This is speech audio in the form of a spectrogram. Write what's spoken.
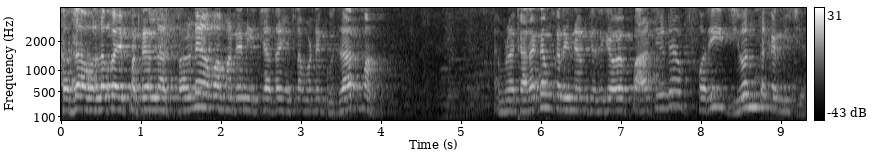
સરદાર વલ્લભભાઈ પટેલના શરણે આવવા માટેની ઈચ્છા થઈ, એટલા માટે ગુજરાતમાં એમણે કાર્યક્રમ કરીને એમ કહે છે કે હવે પાર્ટીને ફરી જીવંત કરવી છે.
